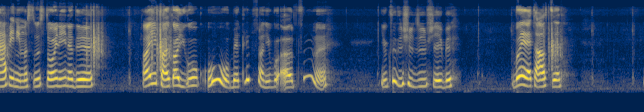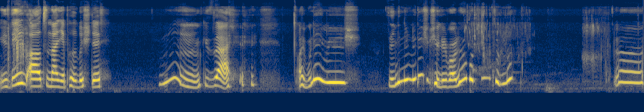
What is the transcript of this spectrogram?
Aferin Masus oynayın hadi. Hayır kaykay yok. Oo bekle bir bu altın mı? Yoksa düşündüğüm şey mi? Bu evet altın. Yüzde yüz altından yapılmıştır. Hmm, güzel. Ay bu neymiş? Zenginlerin ne değişik şeyleri var ya. Bakayım tadına. Ah,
